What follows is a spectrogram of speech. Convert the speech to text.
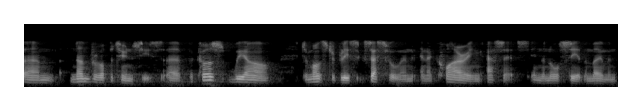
um, number of opportunities uh, because we are demonstrably successful in, in, acquiring assets in the North Sea at the moment.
